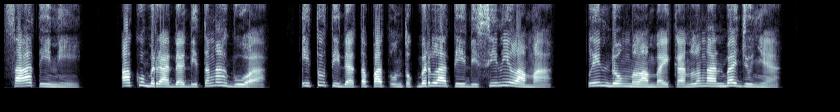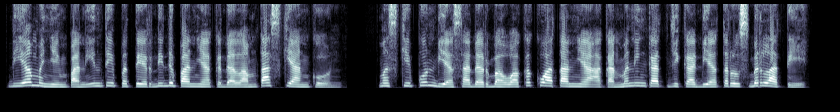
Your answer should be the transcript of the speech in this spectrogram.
Saat ini, Aku berada di tengah gua. Itu tidak tepat untuk berlatih di sini lama. Lindong melambaikan lengan bajunya. Dia menyimpan inti petir di depannya ke dalam tas Qian Kun. Meskipun dia sadar bahwa kekuatannya akan meningkat jika dia terus berlatih,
